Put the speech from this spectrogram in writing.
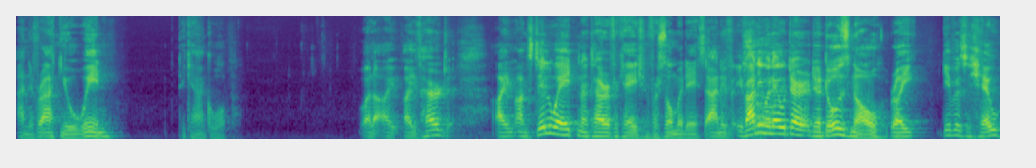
and if Rathnew win, they can't go up. Well, I, I've heard, I'm, I'm still waiting on clarification for some of this. And if, if anyone out there that does know, right, give us a shout.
